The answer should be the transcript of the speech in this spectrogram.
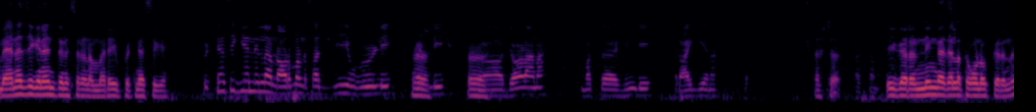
ಮ್ಯಾನೇಜಿಗೆ ಏನೇನು ನಮ್ಮ ಮರಿ ಫಿಟ್ನೆಸ್ಸಿಗೆ ಫಿಟ್ನೆಸ್ಸಿಗೆ ಏನಿಲ್ಲ ನಾರ್ಮಲ್ ಸಜ್ಜಿ ಹುರುಳಿ ಕಡ್ಲಿ ಜೋಳಾನ ಮತ್ತು ಹಿಂಡಿ ರಾಗಿನ ಅಷ್ಟ. ಈಗ ರನ್ನಿಂಗ್ ಅದೆಲ್ಲ ತೊಗೊಂಡು ಹೋಗ್ತೀರನ?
